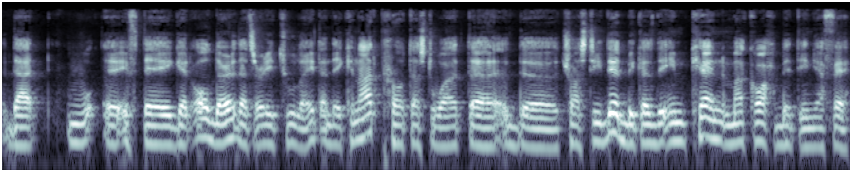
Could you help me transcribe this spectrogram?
that if they get older, that's already too late, and they cannot protest what uh, the trustee did because the imken makoh betin yafe.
